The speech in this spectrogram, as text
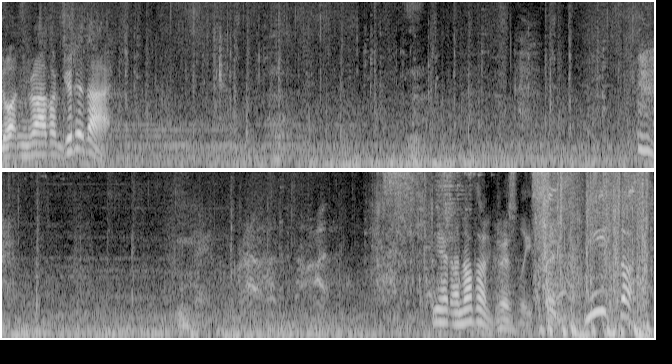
Gotten rather good at that. Yet another grisly scene. Nista!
